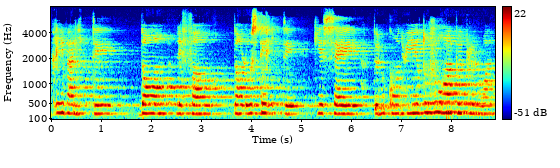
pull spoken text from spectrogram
rivalité dans l'effort, dans l'austérité qui essaye de nous conduire toujours un peu plus loin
